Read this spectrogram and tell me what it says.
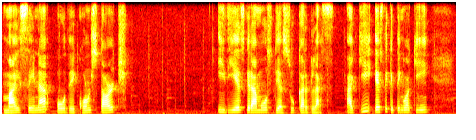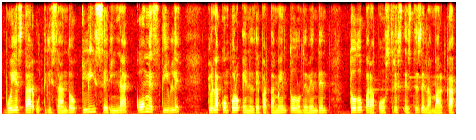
maicena o de cornstarch y 10 gramos de azúcar glass. Aquí, este que tengo aquí, voy a estar utilizando glicerina comestible. Yo la compro en el departamento donde venden todo para postres. Este es de la marca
